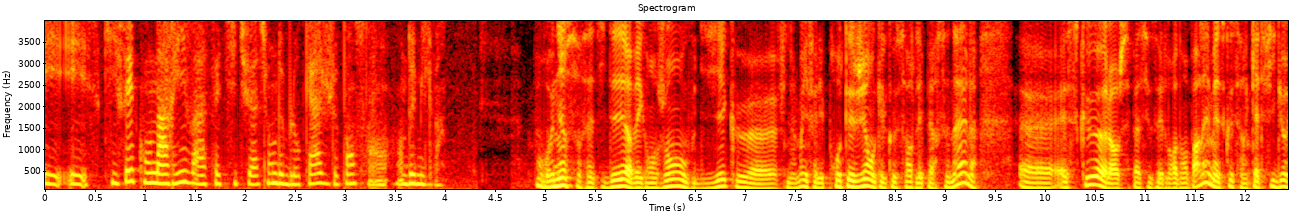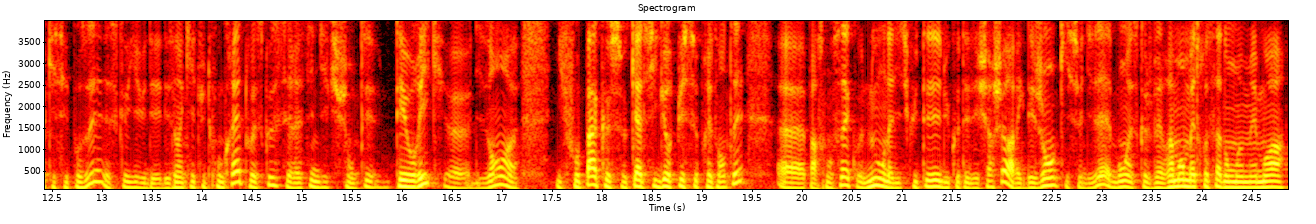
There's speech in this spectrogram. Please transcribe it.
et, ce qui fait qu'on arrive à cette situation de blocage, je pense, en 2020. Pour revenir sur cette idée avec Jean, où vous disiez que euh, finalement il fallait protéger en quelque sorte les personnels, euh, est-ce que, alors je ne sais pas si vous avez le droit d'en parler, mais est-ce que c'est un cas de figure qui s'est posé? Est-ce qu'il y a eu des, inquiétudes concrètes ou est-ce que c'est resté une discussion théorique euh, disant il ne faut pas que ce cas de figure puisse se présenter Parce qu'on sait que nous on a discuté du côté des chercheurs avec des gens qui se disaient bon, est-ce que je vais vraiment mettre ça dans mon mémoire?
